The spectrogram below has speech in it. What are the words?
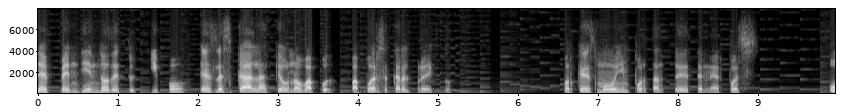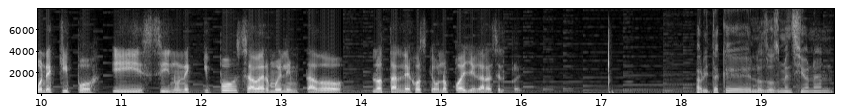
dependiendo de tu equipo, es la escala que uno va a, poder sacar el proyecto. Porque es muy importante tener pues un equipo y sin un equipo se va a ver muy limitado lo tan lejos que uno puede llegar hacia el proyecto. Ahorita que los dos mencionan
